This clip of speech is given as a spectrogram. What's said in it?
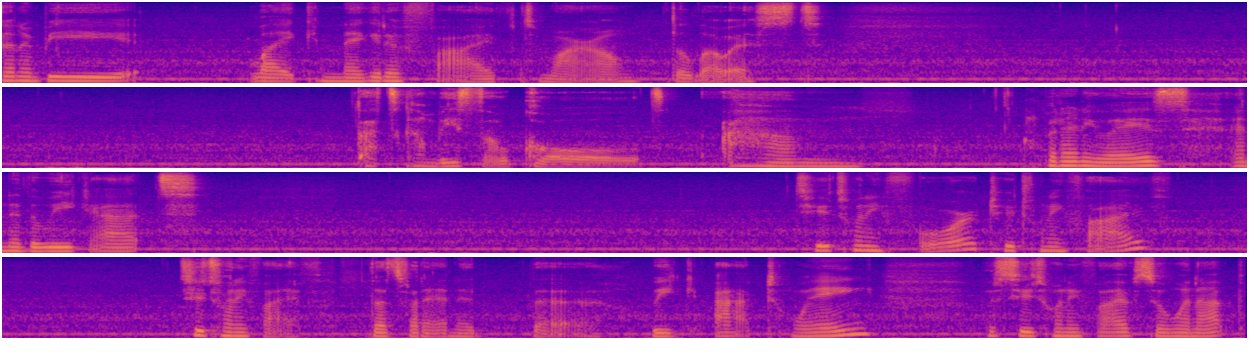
gonna be like negative five tomorrow, the lowest. That's gonna be so cold. Um, but anyways, end of the week at 224, 225, 225. That's what I ended the week at weighing was 225, so went up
